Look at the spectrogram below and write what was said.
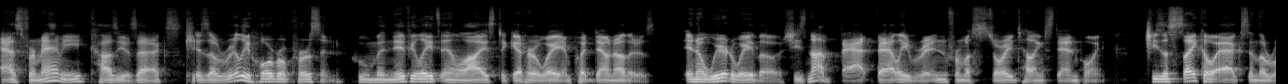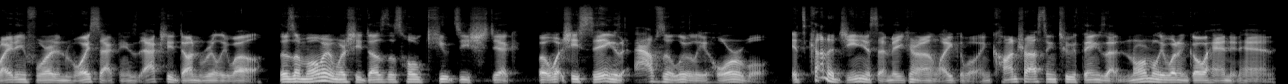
As for Mami, Kazuya's ex, she is a really horrible person who manipulates and lies to get her way and put down others. In a weird way, though, she's not that badly written from a storytelling standpoint. She's a psycho ex, and the writing for it and voice acting is actually done really well. There's a moment where she does this whole cutesy shtick, but what she's saying is absolutely horrible. It's kind of genius at making her unlikable and contrasting two things that normally wouldn't go hand in hand.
